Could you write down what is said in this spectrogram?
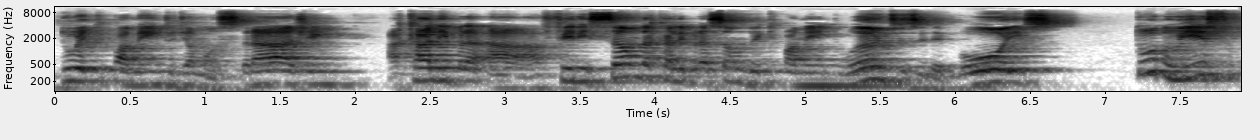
do equipamento de amostragem, a, calibra, a aferição da calibração do equipamento antes e depois, tudo isso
